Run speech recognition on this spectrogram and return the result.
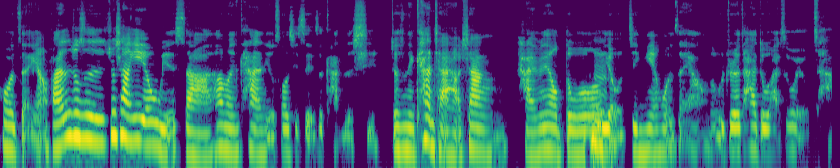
或者怎样。反正就是，就像业务也是啊，他们看有时候其实也是看这些，就是你看起来好像还没有多有经验或者怎样的，我觉得态度还是会有差。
